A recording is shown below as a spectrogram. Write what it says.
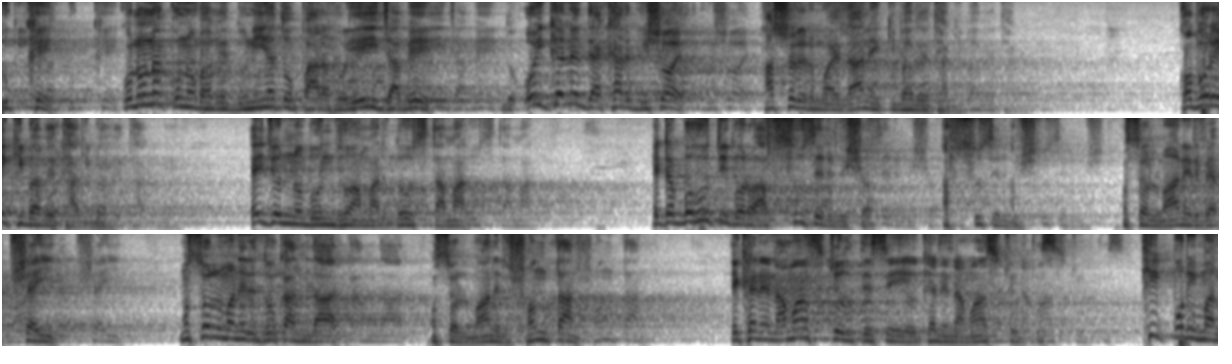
দুঃখে কোনো না কোনো ভাবে দুনিয়া তো পার হয়েই যাবে। ওইখানে দেখার বিষয়, হাসরের ময়দানে কীভাবে থাকবে? কবরে কীভাবে থাকবে? এই জন্য বন্ধু, আমার দোস্ত, আমার, এটা বহুতই বড় আফসুসের বিষয় আফসুসের বিষয়। মুসলমানের ব্যবসায়ী, মুসলমানের দোকানদার, মুসলমানের সন্তান, এখানে নামাজ চলতেছে ওখানে নামাজ চলতেছে। কি পরিমাণ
